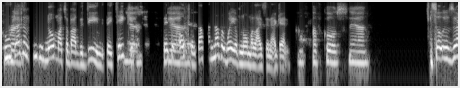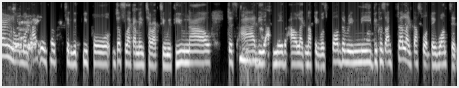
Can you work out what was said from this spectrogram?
who Right. doesn't even know much about the dean, they take Yeah, it. They yeah. think, okay, that's another way of normalizing it again. of course. Yeah. So it was very normal. I interacted with people just like I'm interacting with you now. Just Mhm. Adi, I made it out like nothing was bothering me because I felt like that's what they wanted.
